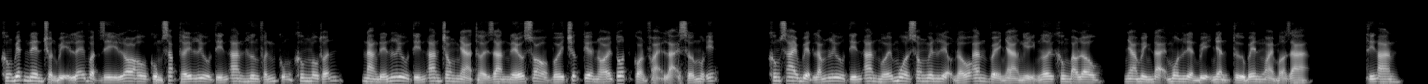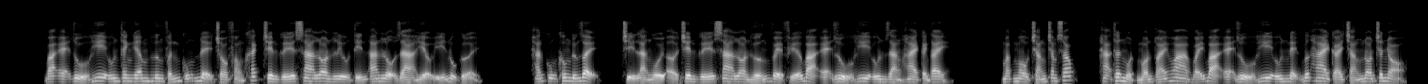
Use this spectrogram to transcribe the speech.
Không biết nên chuẩn bị lễ vật gì lo âu cùng sắp thấy lưu tín an hưng phấn cũng không mâu thuẫn, nàng đến lưu tín an trong nhà thời gian nếu so với trước kia nói tốt còn phải lại sớm một ít. Không sai biệt lắm lưu tín an mới mua xong nguyên liệu nấu ăn về nhà nghỉ ngơi không bao lâu, nhà mình đại môn liền bị nhân từ bên ngoài mở ra. Tín an bà ẹ rủ hi un thanh âm hưng phấn cũng để cho phòng khách trên ghế s a lon lưu tín an lộ ra hiểu ý nụ cười. Hắn cũng không đứng dậy, chỉ là ngồi ở trên ghế s a lon hướng về phía bà ẹ rủ hi un giang hai cánh tay. Mặc màu trắng chăm sóc, hạ thân một món thoái hoa váy, bà ẹ rủ hi un nện bước hai cái trắng non chân nhỏ,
